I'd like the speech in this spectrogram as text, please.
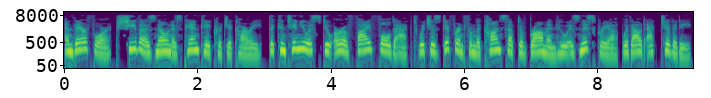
and therefore Shiva is known as Pankakrityakari, the continuous doer of five-fold act which is different from the concept of Brahman who is niskriya without activity.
